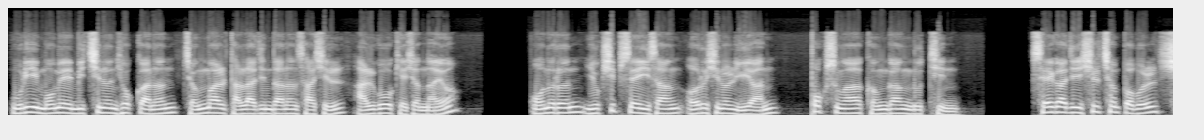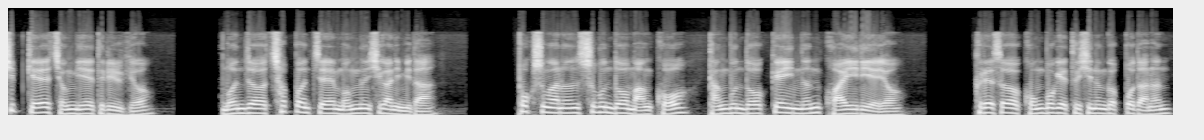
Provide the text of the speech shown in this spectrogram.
우리 몸에 미치는 효과는 정말 달라진다는 사실 알고 계셨나요? 오늘은 60세 이상 어르신을 위한 복숭아 건강 루틴 세 가지 실천법을 쉽게 정리해 드릴게요. 먼저 첫 번째 먹는 시간입니다. 복숭아는 수분도 많고 당분도 꽤 있는 과일이에요. 그래서 공복에 드시는 것보다는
